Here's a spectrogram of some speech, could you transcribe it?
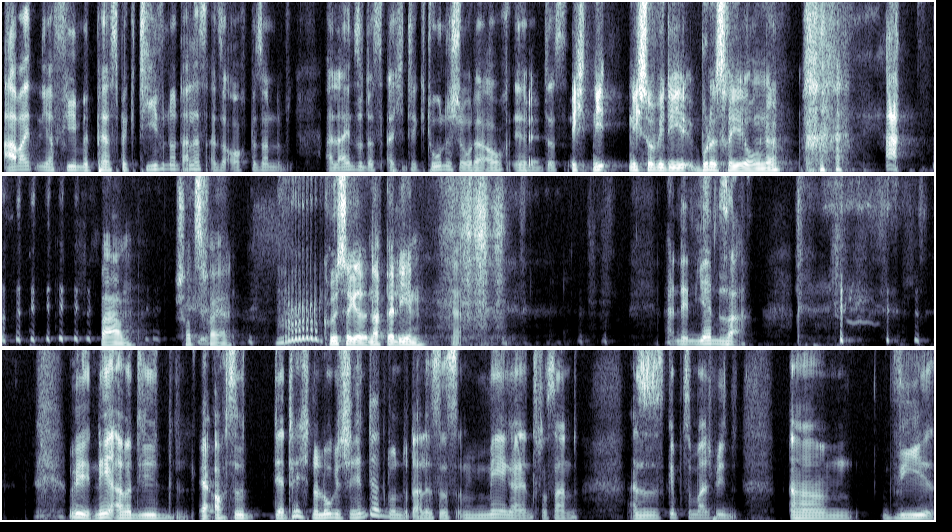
arbeiten ja viel mit Perspektiven und alles, also auch besonders allein so das Architektonische oder auch ähm, das. Nicht, nicht, nicht so wie die Bundesregierung, ne? Bam. Shots feiern. Grüße nach Berlin. An den Jenser. Ui, nee, aber die, Ja. auch so der technologische Hintergrund und alles ist mega interessant. Also es gibt zum Beispiel, ähm, wie,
